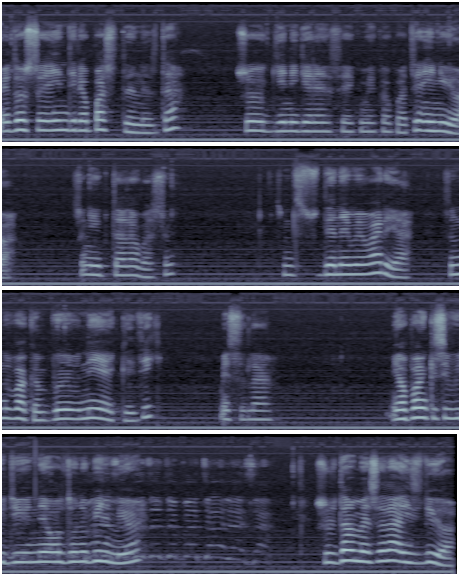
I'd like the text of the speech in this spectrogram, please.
ve dosyayı indire bastığınızda şu yeni gelen sekmeyi kapatın iniyor. Sonra iptala basın. Şimdi şu deneme var ya. Şimdi bakın bunu niye ekledik? Mesela yapan kişi videoyu ne olduğunu bilmiyor. Şuradan mesela izliyor.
